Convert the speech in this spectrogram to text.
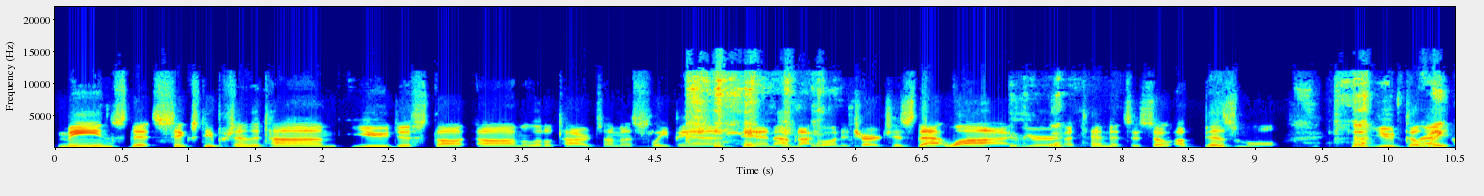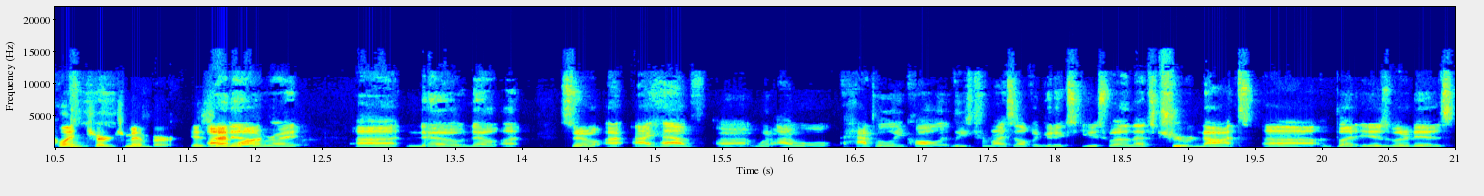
means that 60% of the time you just thought, oh, I'm a little tired, so I'm going to sleep in and I'm not going to church. Is that why your attendance is so abysmal? You delinquent right? church member. Is that I know, why? right? Uh, no, no. Uh, so I, I have uh, what I will happily call, at least for myself, a good excuse, whether that's true or not. Uh, but it is what it is.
